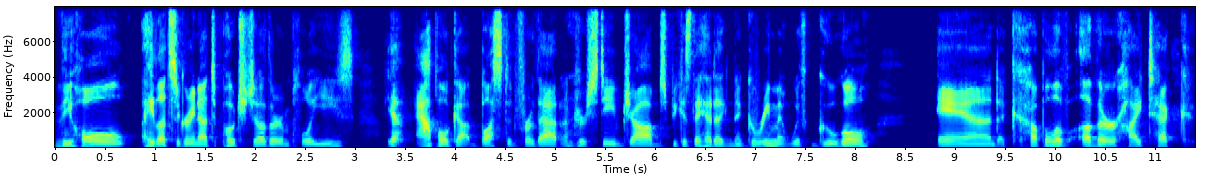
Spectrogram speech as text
the whole hey, let's agree not to poach each other employees. Yeah. Apple got busted for that under Steve Jobs because they had an agreement with Google and a couple of other high tech.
